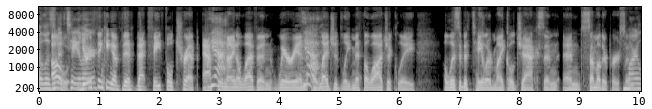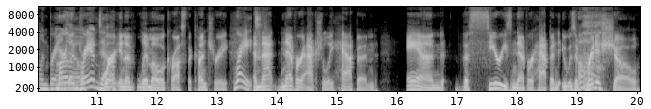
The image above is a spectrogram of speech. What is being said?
Elizabeth oh, Taylor. you're thinking of the, that fateful trip after Yeah. 9-11 wherein Yeah. allegedly, mythologically, Elizabeth Taylor, Michael Jackson, and some other person Marlon Brando. Marlon Brando. were in a limo across the country. Right. And that never actually happened. And the series never happened. It was a British show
